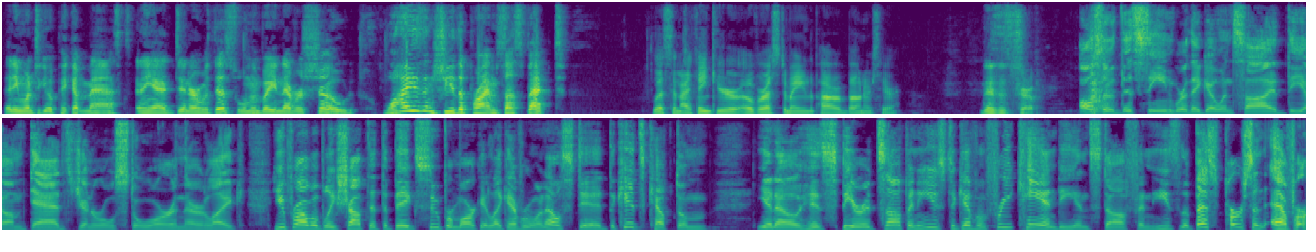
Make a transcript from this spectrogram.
then he went to go pick up masks, and he had dinner with this woman, but he never showed. Why isn't she the prime suspect? Listen, I think you're overestimating the power of boners here. This is true. Also, this scene where they go inside the um dad's general store and they're like, "You probably shopped at the big supermarket like everyone else did. The kids kept him, you know, his spirits up, and he used to give them free candy and stuff. And he's the best person ever,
